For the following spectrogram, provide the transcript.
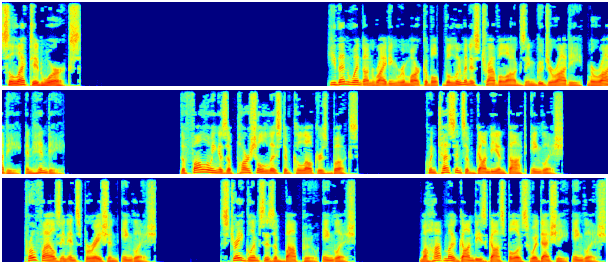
Selected works He then went on writing remarkable, voluminous travelogues in Gujarati, Marathi, and Hindi. The following is a partial list of Kalelkar's books. Quintessence of Gandhian Thought English. Profiles in Inspiration English. Stray Glimpses of Bapu English. Mahatma Gandhi's Gospel of Swadeshi English.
